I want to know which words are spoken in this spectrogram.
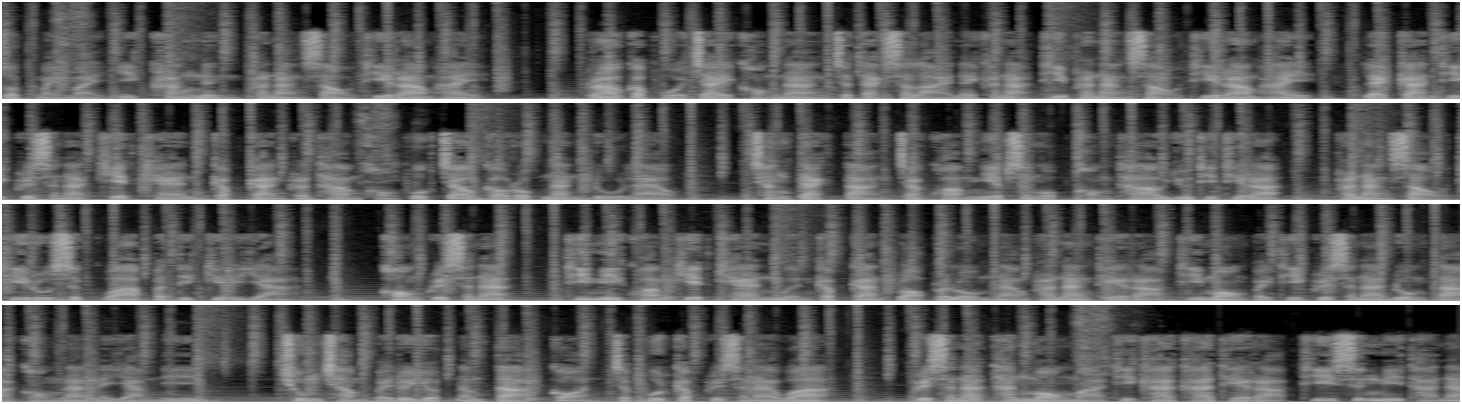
สดๆใหม่ๆ อีกครั้งหนึ่งพระนางเสาที่ร่ามให้ราวกับหัวใจของนางจะแตกสลายในขณะที่พระนางเสาที่ร่ามให้ และการที่กฤษณะเครียดแค้นกับการกระทำของพวกเจ้าเการบนันดูแล้ว ช่างแตกต่างจากความเงียบสงบของเท้ายุทธิธิระ พระนางเสาที่รู้สึกว่าปฏิกิริยา ของกฤษณะที่มีความเครียดแค้นเหมือนกับการปลอบประโลมนางพระนางเทราที่มองไปที่กฤษณะดวงตาของนางในยามนี้ ชุ่มฉ่ำไปด้วยหยดน้ำตาก่อนจะพูดกับกฤษณะว่า กฤษณะท่านมองมาที่ข้าข้าเทราบที่ซึ่งมีฐานะ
